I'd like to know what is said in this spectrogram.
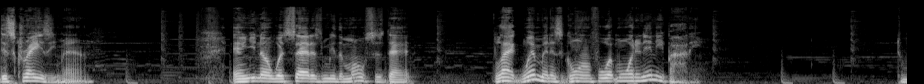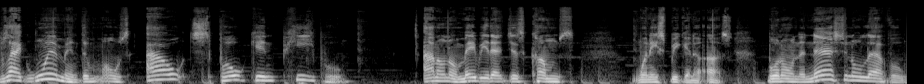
It's crazy, man. And you know what saddens me the most is that black women is going for it more than anybody. Black women, the most outspoken people. I don't know, maybe that just comes when they speaking to us. But on the national level,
